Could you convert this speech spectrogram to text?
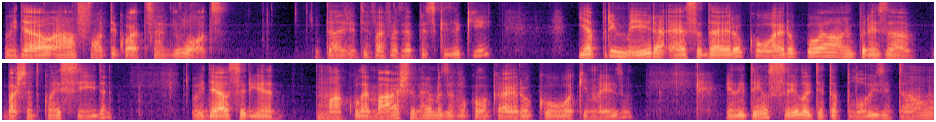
o ideal é uma fonte de 400 watts. Então a gente vai fazer a pesquisa aqui. E a primeira é essa da Aeroco. A Aeroco é uma empresa bastante conhecida O ideal seria uma master, né? Mas eu vou colocar Aerocool aqui mesmo. Ele tem o selo 80 Plus, então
